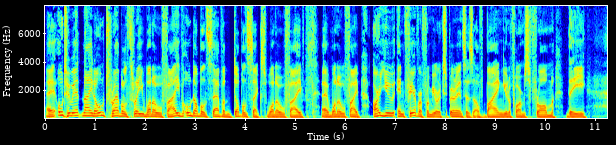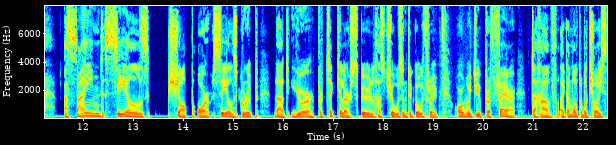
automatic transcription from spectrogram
Uh, 02890 treble 3105 077 six one oh five uh, one oh five. Are you in favour from your experiences of buying uniforms from the assigned sales shop or sales group that your particular school has chosen to go through? Or would you prefer to have like a multiple choice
